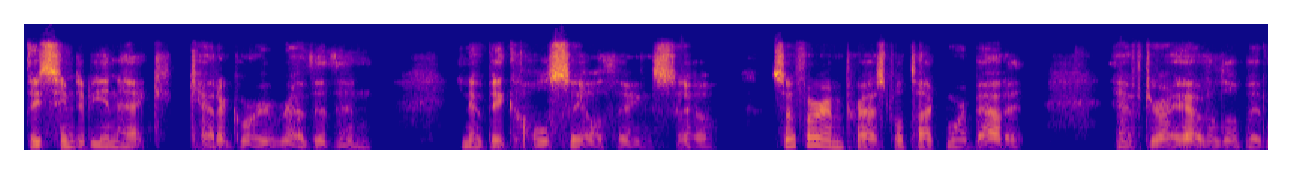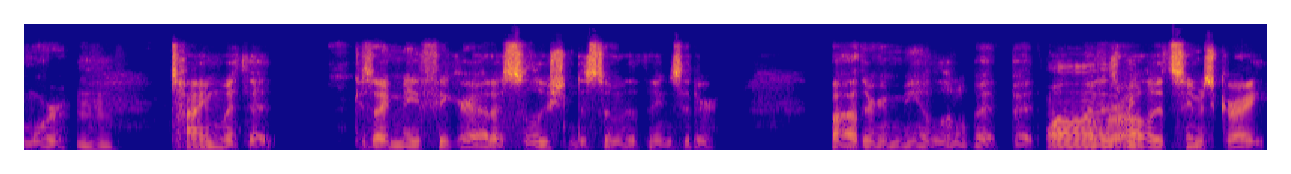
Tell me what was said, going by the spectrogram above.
they seem to be in that category rather than you know big wholesale things. So so far impressed. We'll talk more about it after I have a little bit more mm-hmm. time with it because I may figure out a solution to some of the things that are bothering me a little bit, but well, overall, we, it seems great.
